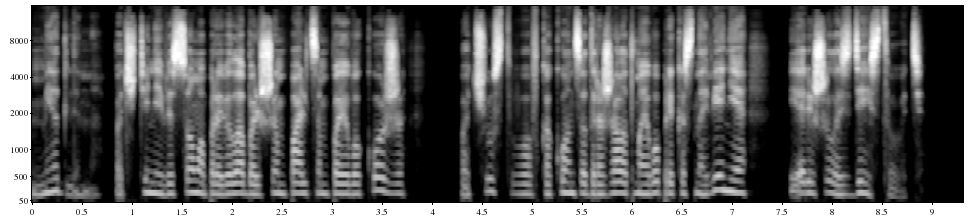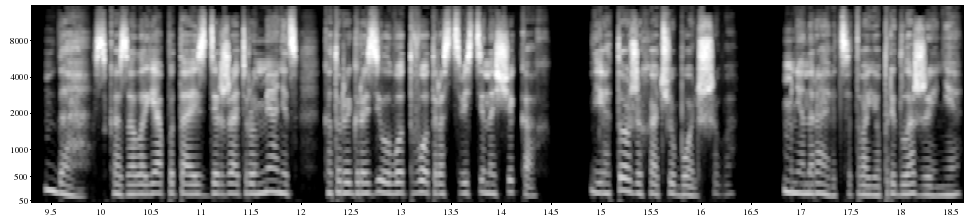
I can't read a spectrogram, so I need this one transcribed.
Медленно, почти невесомо провела большим пальцем по его коже — Почувствовав, как он задрожал от моего прикосновения, я решилась действовать. «Да», — сказала я, пытаясь сдержать румянец, который грозил вот-вот расцвести на щеках. «Я тоже хочу большего. Мне нравится твое предложение».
